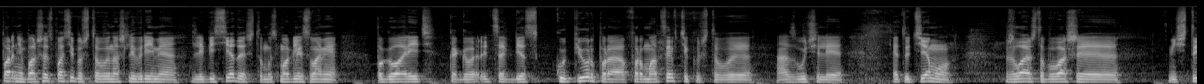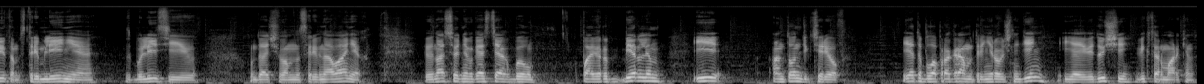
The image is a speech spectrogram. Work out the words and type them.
Парни, большое спасибо, что вы нашли время для беседы, что мы смогли с вами поговорить, как говорится, без купюр про фармацевтику, что вы озвучили эту тему. Желаю, чтобы ваши мечты, там, стремления сбылись, и удачи вам на соревнованиях. И у нас сегодня в гостях был Павел Берлин и Антон Дегтярев. И это была программа «Тренировочный день», и я ее ведущий Виктор Маркин.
